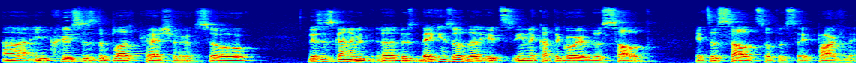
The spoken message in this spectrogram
uh, increases the blood pressure. So this is gonna be uh, this baking soda. It's in a category of the salt. It's a salt, so to say, partly,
